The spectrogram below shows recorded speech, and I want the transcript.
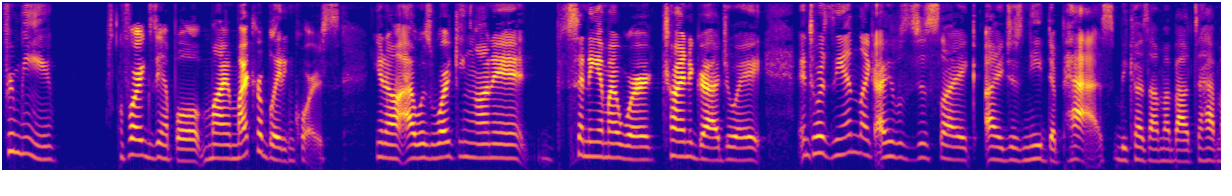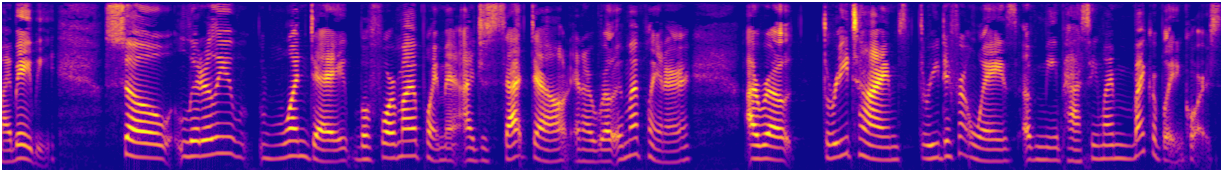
for me, for example, my microblading course you know, I was working on it, sending in my work, trying to graduate. And towards the end, like, I was just like, I just need to pass because I'm about to have my baby. So, literally, one day before my appointment, I just sat down and I wrote in my planner. I wrote three times, three different ways of me passing my microblading course.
